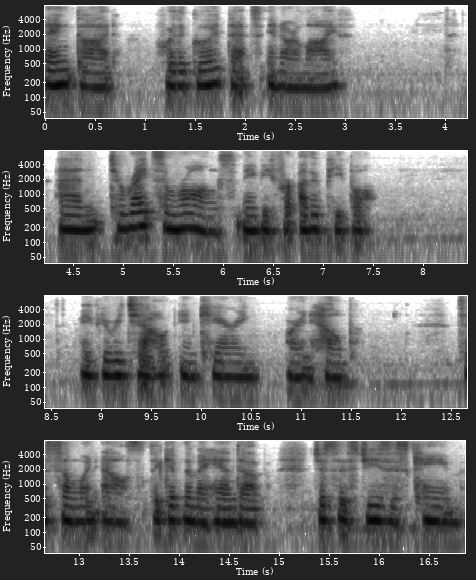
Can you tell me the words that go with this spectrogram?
thank God for the good that's in our life and to right some wrongs, maybe for other people. Maybe to reach out in caring or in help to someone else, to give them a hand up, just as Jesus came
